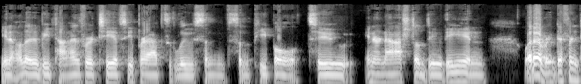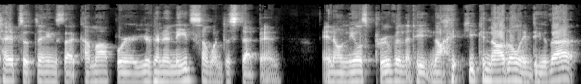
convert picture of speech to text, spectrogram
you know, there'd be times where TFC perhaps lose some some people to international duty and whatever different types of things that come up where you're going to need someone to step in. And O'Neill's proven that he not he can not only do that,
